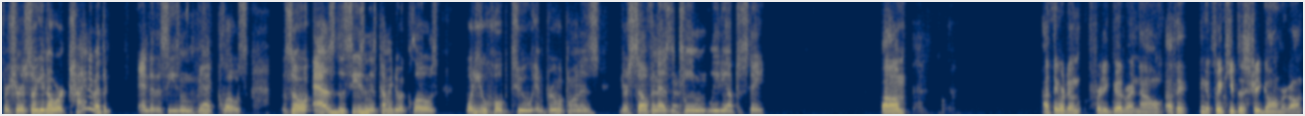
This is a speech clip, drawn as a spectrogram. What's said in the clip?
For sure. So you know, we're kind of at the end of the season, yeah, close so as the season is coming to a close, what do you hope to improve upon as yourself and as the team leading up to state? Um, I think we're doing pretty good right now. I think if we keep this streak going, we're going.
